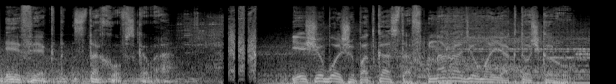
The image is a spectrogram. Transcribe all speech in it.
Эффект Стаховского. Еще больше подкастов на радиомаяк.ру.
